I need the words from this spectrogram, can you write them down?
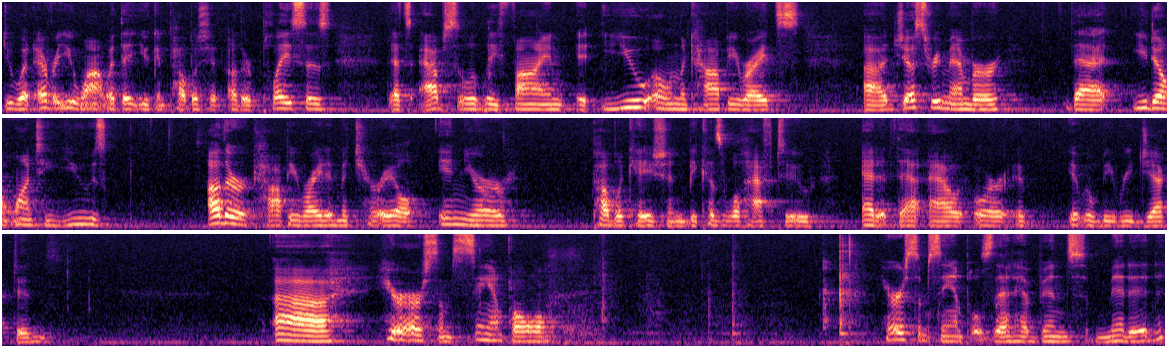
do whatever you want with it. You can publish it other places. That's absolutely fine. It, you own the copyrights. Uh, just remember that you don't want to use other copyrighted material in your publication because we'll have to edit that out or it, it will be rejected. Uh, here are some sample, Here are some samples that have been submitted.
